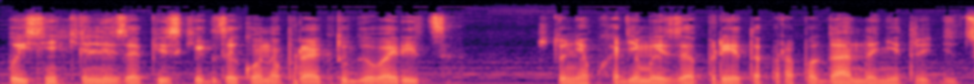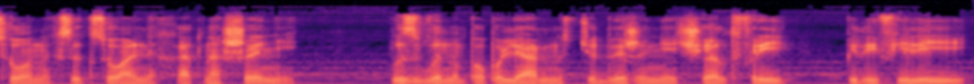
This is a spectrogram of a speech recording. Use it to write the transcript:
В пояснительной записке к законопроекту говорится – что необходимость запрета пропаганды нетрадиционных сексуальных отношений вызвана популярностью движения Child Free, педофилией,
